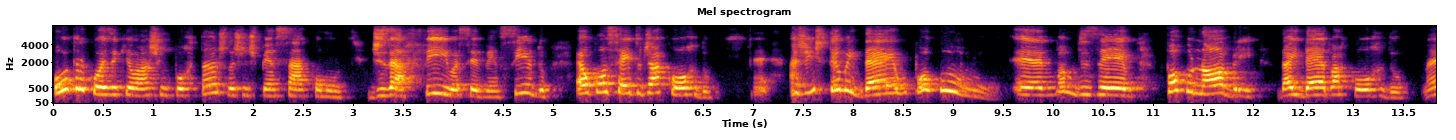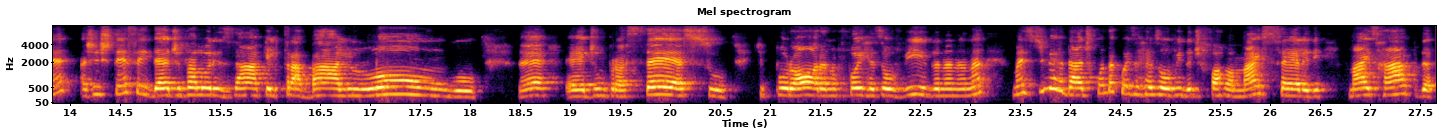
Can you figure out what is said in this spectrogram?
Outra coisa que eu acho importante da gente pensar como desafio a ser vencido é o conceito de acordo. Né? A gente tem uma ideia um pouco, é, vamos dizer, pouco nobre da ideia do acordo. Né? A gente tem essa ideia de valorizar aquele trabalho longo, né, é, de um processo que por hora não foi resolvido, nananã. mas de verdade, quando a coisa é resolvida de forma mais célere, mais rápida,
